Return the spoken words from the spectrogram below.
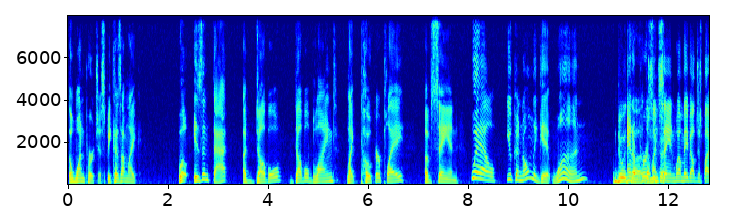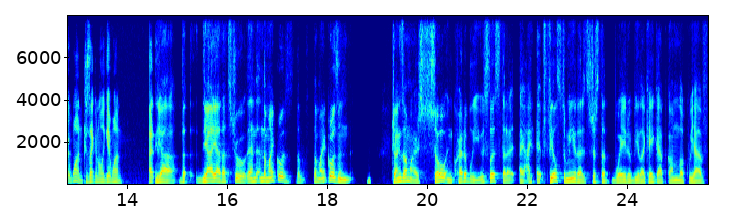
the one purchase because I'm like, well, isn't that a double double blind like poker play of saying, well, you can only get one, Dude, and the- a person micro- saying, well, maybe I'll just buy one because I can only get one. I- Yeah, the, yeah, yeah, that's true. And and the micros, the the micros in Dragon's Dogma are so incredibly useless that I, I, I it feels to me that it's just a way to be like, hey, Capcom, look, we have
